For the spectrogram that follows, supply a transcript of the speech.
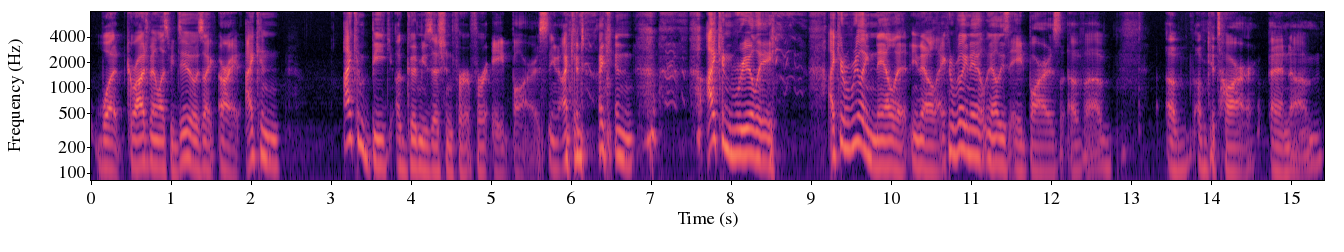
what GarageBand lets me do is like, all right, I can, I can be a good musician for for eight bars. You know, I can. I can. I can really. I can really nail it. You know, like, I can really nail, nail these eight bars of um, of of guitar and um,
